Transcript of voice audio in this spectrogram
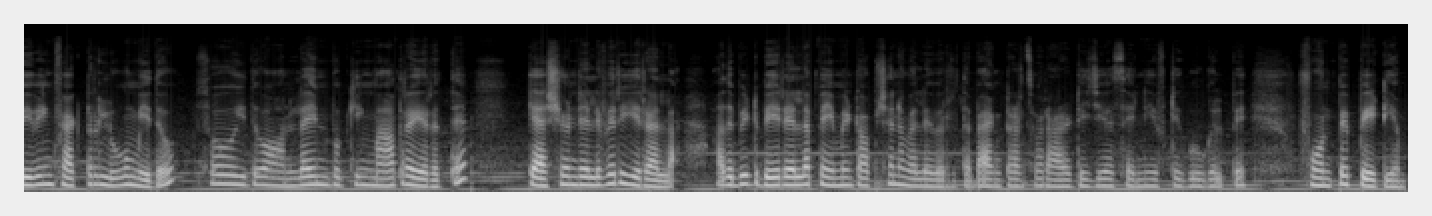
ವಿವಿಂಗ್ ಫ್ಯಾಕ್ಟ್ರಿ ಲೂಮ್ ಇದು. ಸೊ ಇದು ಆನ್ಲೈನ್ ಬುಕ್ಕಿಂಗ್ ಮಾತ್ರ ಇರುತ್ತೆ ಕ್ಯಾಶ್ ಆನ್ ಡೆಲಿವರಿ ಇರಲ್ಲ. ಅದು ಬಿಟ್ಟು ಬೇರೆ ಎಲ್ಲ ಪೇಮೆಂಟ್ ಆಪ್ಷನ್ ಅವೈಲೇಬಲ್ ಇರುತ್ತೆ bank transfer R T G S N E T Google Pay PhonePe Paytm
